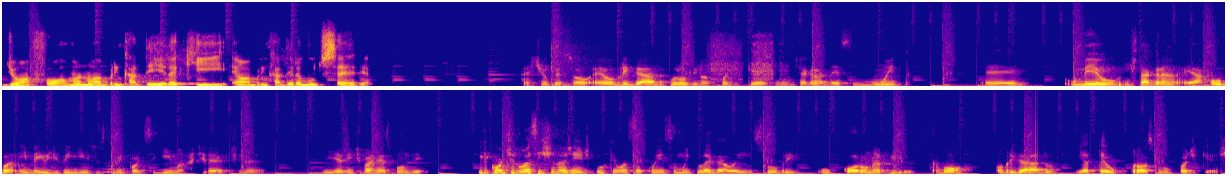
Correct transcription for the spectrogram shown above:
de uma forma numa brincadeira que é uma brincadeira muito séria. Certinho, pessoal. É obrigado por ouvir nosso podcast, né? a gente agradece muito. É, o meu Instagram é arroba e-mail de Vinícius, também pode seguir, manda direct, né? E a gente vai responder. E continue assistindo a gente porque é uma sequência muito legal aí sobre o coronavírus, tá bom? Obrigado e até o próximo podcast.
